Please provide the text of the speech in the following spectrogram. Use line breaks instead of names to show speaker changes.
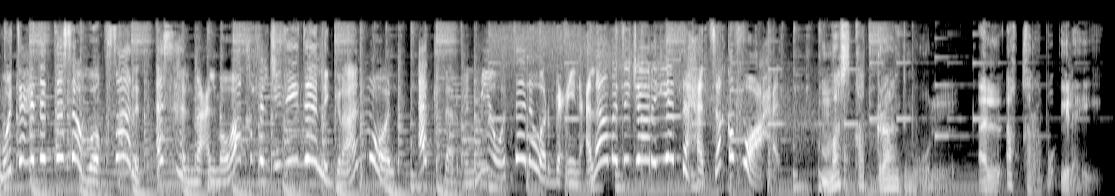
متعة التسوق صارت أسهل مع المواقف الجديدة ل Grand Mall. أكثر من 142 علامة تجارية تحت سقف واحد.
مسقط Grand Mall الأقرب إليك.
